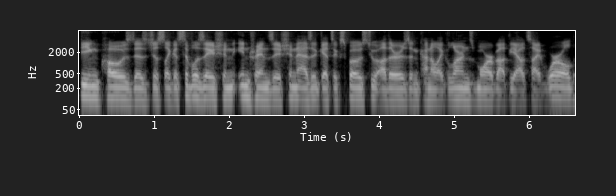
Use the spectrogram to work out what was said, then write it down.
being posed as just like a civilization in transition as it gets exposed to others and kind of like learns more about the outside world.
